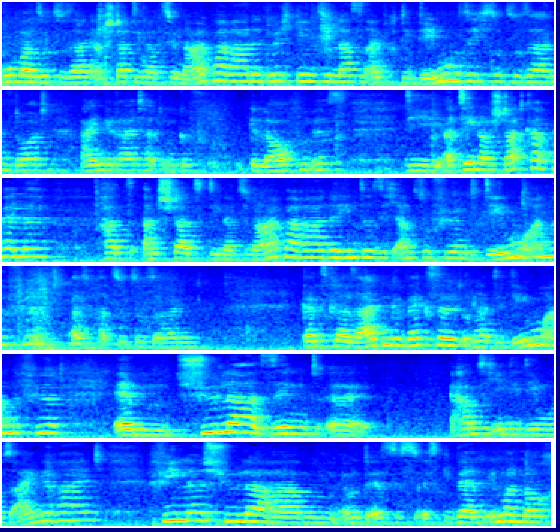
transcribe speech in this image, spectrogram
wo man sozusagen anstatt die Nationalparade durchgehen zu lassen, einfach die Demo sich sozusagen dort eingereiht hat und gelaufen ist. Die Athener Stadtkapelle hat anstatt die Nationalparade hinter sich anzuführen, die Demo angeführt, also hat sozusagen ganz klar Seiten gewechselt und hat die Demo angeführt. Ähm, Schüler sind, äh, haben sich in die Demos eingereiht. Viele Schüler haben, und es, ist, es werden immer noch,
